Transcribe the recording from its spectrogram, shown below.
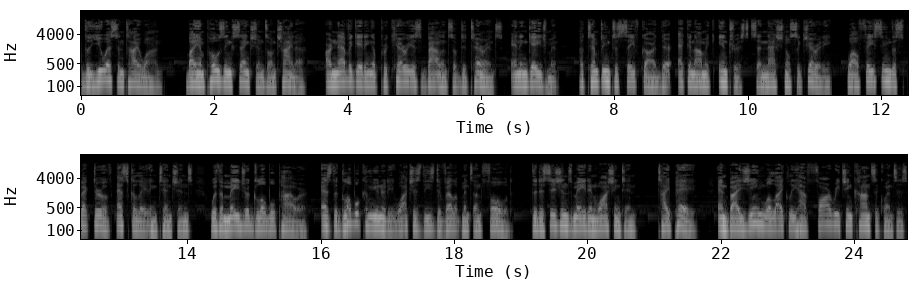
The U.S. and Taiwan, by imposing sanctions on China, are navigating a precarious balance of deterrence and engagement, attempting to safeguard their economic interests and national security while facing the specter of escalating tensions with a major global power. As the global community watches these developments unfold, the decisions made in Washington Taipei, and Beijing will likely have far-reaching consequences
